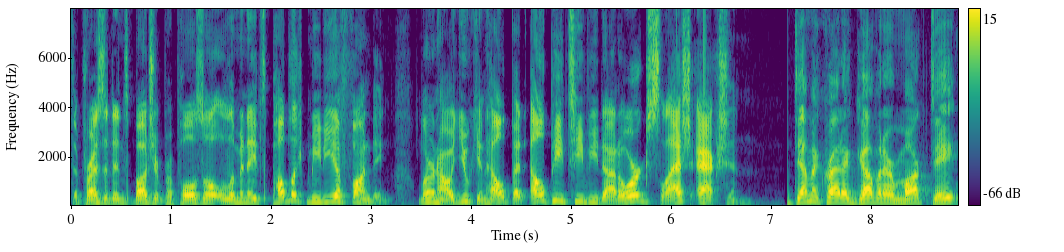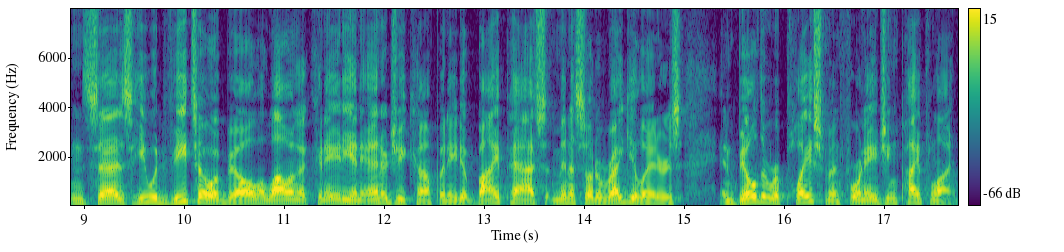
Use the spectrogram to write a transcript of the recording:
The president's budget proposal eliminates public media funding. Learn how you can help at lptv.org/action. Democratic Governor Mark Dayton says he would veto a bill allowing a Canadian energy company to bypass Minnesota regulators and build a replacement for an aging pipeline.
